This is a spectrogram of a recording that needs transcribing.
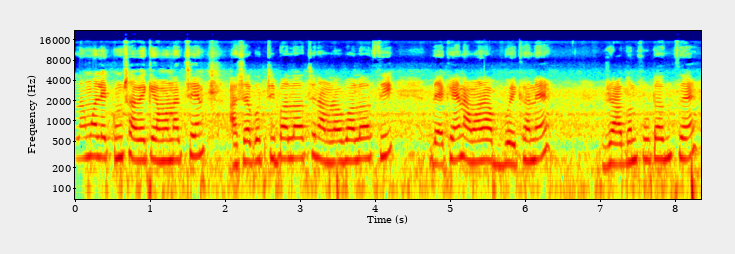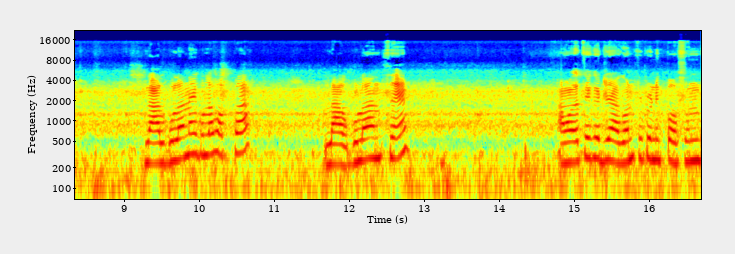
আসসালামু আলাইকুম, সবাই কেমন আছেন? আশা করছি ভালো আছেন, আমরাও ভালো আছি। দেখেন আমার আব্বু এখানে ড্রাগন ফ্রুট আনছে। লালগুলা না এগুলো, পাপ্পা? লালগুলো আনছে। আমাদের থেকে ড্রাগন ফ্রুট অনেক পছন্দ।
